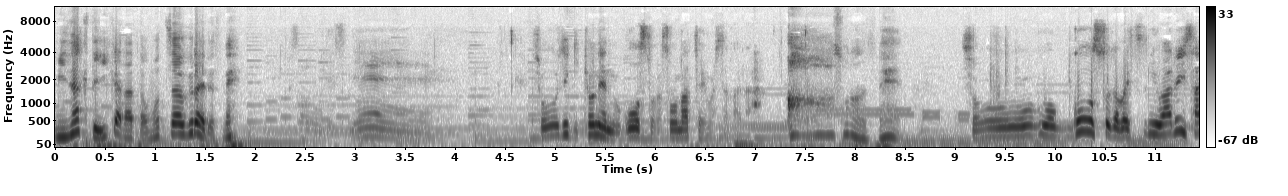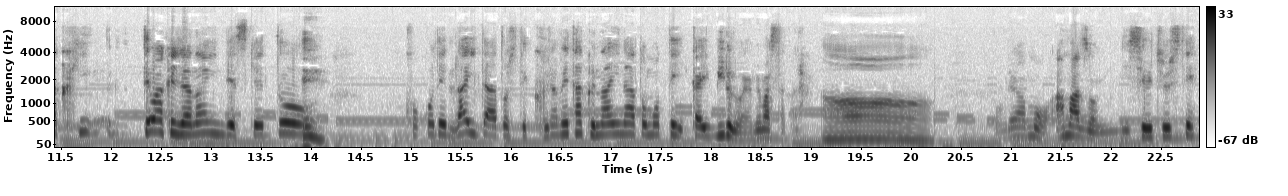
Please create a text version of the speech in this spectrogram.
見なくていいかなって思っちゃうぐらいですね。そうですね。正直去年のゴーストがそうなっちゃいましたから。あー、そうなんですね。そう、もうゴーストが別に悪い作品ってわけじゃないんですけど、ええ。ここでライターとして比べたくないなと思って一回見るのをやめましたから。あ俺はもうアマゾンに集中して、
